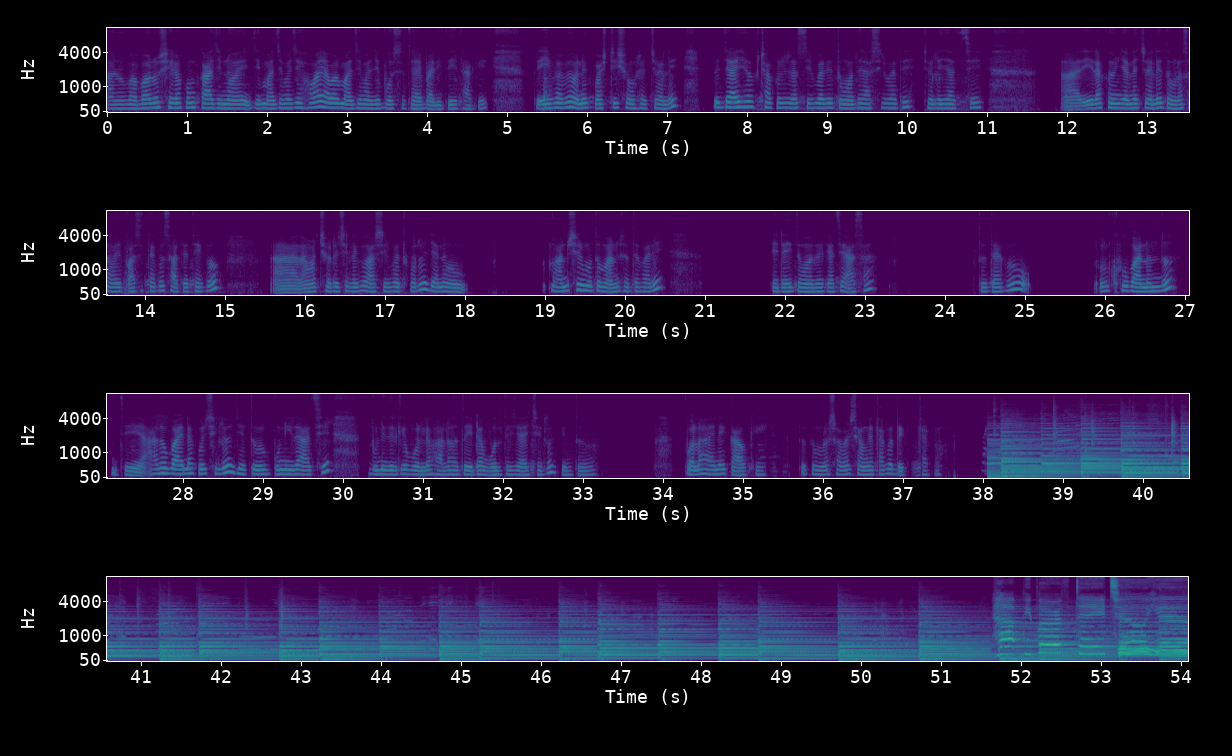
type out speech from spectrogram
আর ওর বাবারও সেরকম কাজ নয় যে মাঝে মাঝে হয়, আবার মাঝে মাঝে বসে যায়, বাড়িতেই থাকে। তো এইভাবে অনেক কষ্টেই সংসার চলে। তো যাই হোক, ঠাকুরের আশীর্বাদে, তোমাদের আশীর্বাদে চলে যাচ্ছে। আর এরকম যেন চলে, তোমরা সবাই পাশে থাকো, সাথে থেকো। আর আমার ছোট ছেলেকেও আশীর্বাদ করো, যেন ও মানুষের মতো মানুষ হতে পারে। এটাই তোমাদের কাছে আশা। তো দেখো, ওর খুব আনন্দ যে আরও বায়না করছিল যেহেতু ওর বুনিরা আছে। বুনিদেরকে বললে ভালো হতো, এটা বলতে চাইছিল কিন্তু বলা হয়নি কাউকে। তো তোমরা সবাই সঙ্গে থাকো, দেখতে থাকো। Happy birthday to you.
